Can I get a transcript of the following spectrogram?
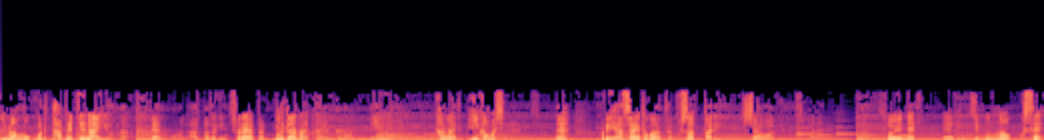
今もこれ食べてないよな、みたいなものがあった時に、それはやっぱり無駄な買い物っていう風に考えてもいいかもしれないですよね。これ野菜とかだったら腐ったりしちゃうわけですから。うん、そういうね、えっ、ー、と、自分の癖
